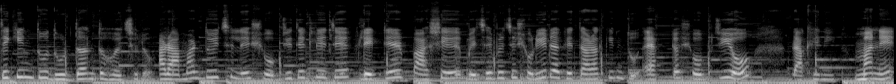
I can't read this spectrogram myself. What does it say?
তে কিন্তু দুর্দান্ত হয়েছিল। আর আমার দুই ছেলে সবজি দেখলে যে প্লেটের পাশে বেছে বেছে সরিয়ে রাখে, তারা কিন্তু একটা সবজিও রাখেনি। মানে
